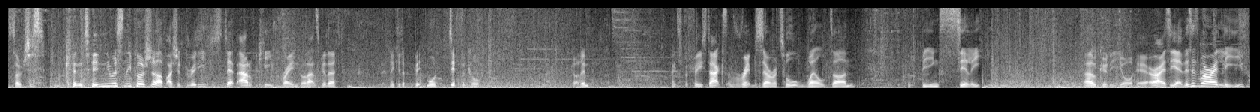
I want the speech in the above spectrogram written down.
So just continuously push up. I should really step out of keep range, or that's going to make it a bit more difficult. Got him. Thanks for the three stacks. Rip Zeratul, well done. For being silly. Oh goody, you're here. Alright, so yeah, this is where I leave.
